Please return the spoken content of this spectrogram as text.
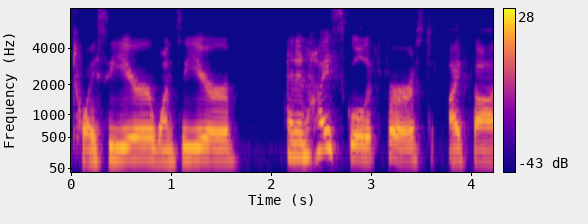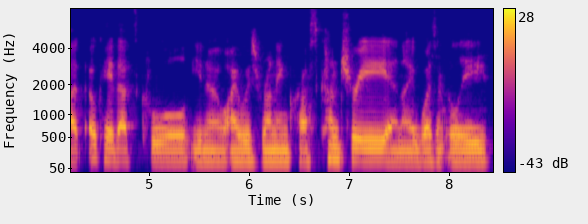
twice a year, once a year. And in high school at first, I thought, okay, that's cool. You know, I was running cross country and I wasn't really,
